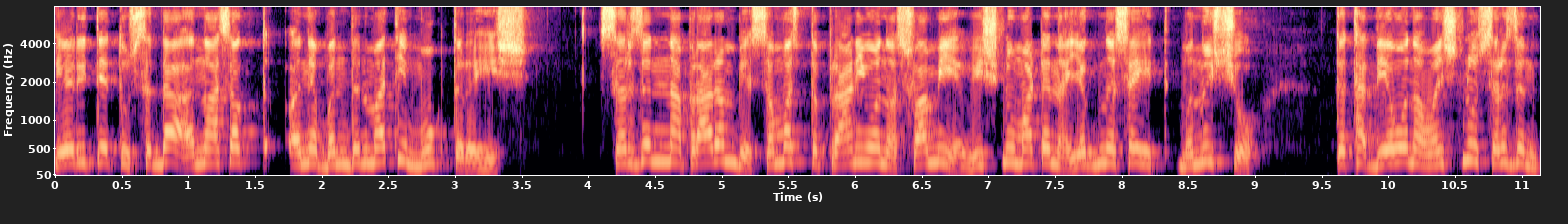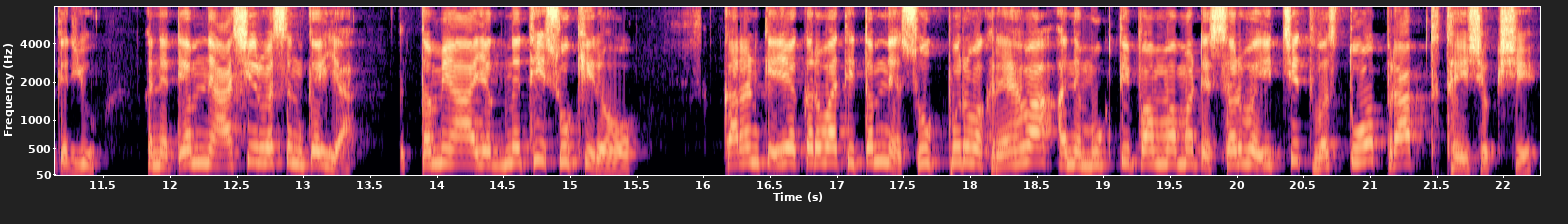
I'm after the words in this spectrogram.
એ રીતે તું સદા અનાસક્ત અને બંધનમાંથી મુક્ત રહીશ. સર્જનના પ્રારંભે સમસ્ત પ્રાણીઓના સ્વામીએ વિષ્ણુ માટેના યજ્ઞ સહિત મનુષ્યો તથા દેવોના વંશનું સર્જન કર્યું અને તેમને આશીર્વસન કહ્યા, તમે આ યજ્ઞથી સુખી રહો. કારણ કે એ કરવાથી તમને સુખપૂર્વક રહેવા અને મુક્તિ પામવા માટે સર્વ ઈચ્છિત વસ્તુઓ પ્રાપ્ત થઈ શકશે.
